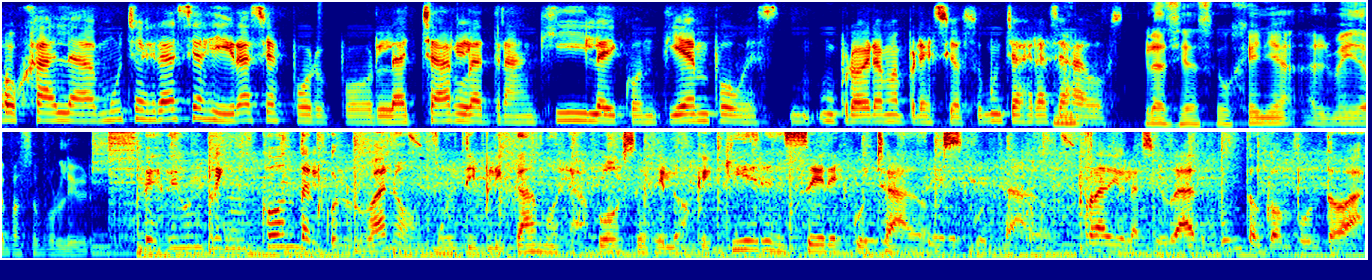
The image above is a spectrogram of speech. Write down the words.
Ojalá, muchas gracias y gracias por, por la charla tranquila y con tiempo. Es un programa precioso. Muchas gracias a vos. Gracias, Eugenia Almeida pasó por libre. Desde un rincón del conurbano multiplicamos las voces de los que quieren ser escuchados. Ser escuchados. Radiolaciudad.com.ar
